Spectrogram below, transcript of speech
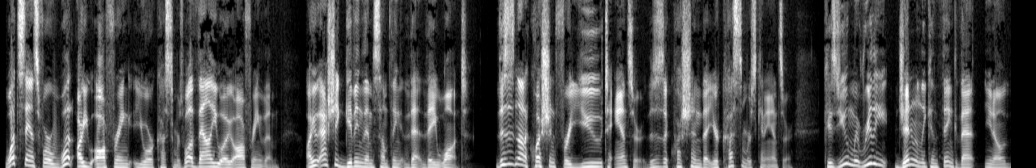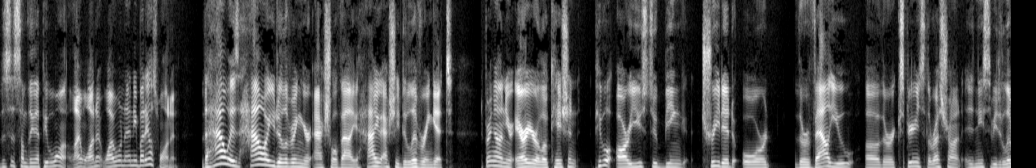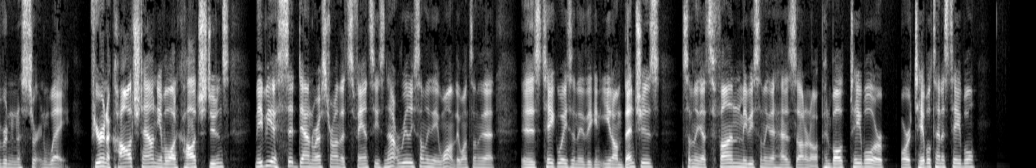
What stands for what are you offering your customers? What value are you offering them? Are you actually giving them something that they want? This is not a question for you to answer. This is a question that your customers can answer. Because you really genuinely can think that, you know, this is something that people want. I want it. Why wouldn't anybody else want it? The how is how are you delivering your actual value? How are you actually delivering it? Depending on your area or location, people are used to being treated or their value, uh, their experience at the restaurant, it needs to be delivered in a certain way. If you're in a college town, you have a lot of college students, maybe a sit down restaurant that's fancy is not really something they want. They want something that is takeaway, something they can eat on benches, something that's fun, maybe something that has, I don't know, a pinball table or, or a table tennis table.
